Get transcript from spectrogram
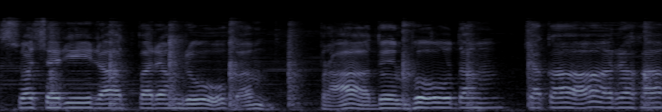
स्वशरीरात् परं रूपं प्रादुर्भूतं चकारः।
